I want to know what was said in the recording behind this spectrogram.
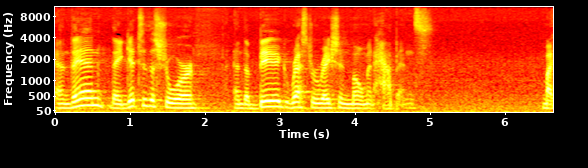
And then they get to the shore, and the big restoration moment happens. My,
